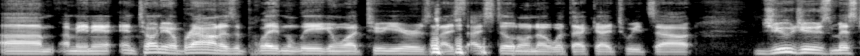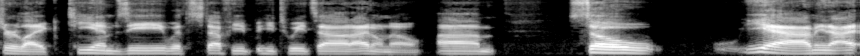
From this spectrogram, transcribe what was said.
Um, I mean, Antonio Brown hasn't played in the league in what two years, and I, I still don't know what that guy tweets out. Juju's Mister like TMZ with stuff he he tweets out. I don't know. Um, so yeah, I mean, I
